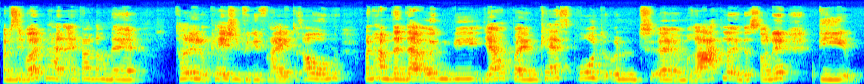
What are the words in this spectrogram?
Aber sie wollten halt einfach noch eine tolle Location für die freie Trauung und haben dann da irgendwie, ja, beim Käsebrot und äh, im Radler in der Sonne die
